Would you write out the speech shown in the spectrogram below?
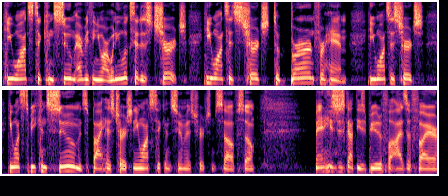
He wants to consume everything you are. When he looks at his church, he wants his church to burn for him. He wants his church, he wants to be consumed by his church, and he wants to consume his church himself. So, man, he's just got these beautiful eyes of fire.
